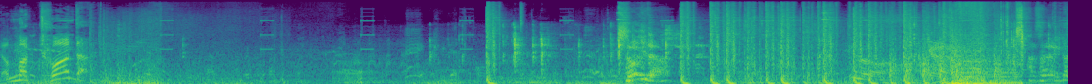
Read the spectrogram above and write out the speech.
연막 투하한다. 저기다. 사살했다.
